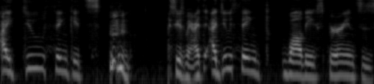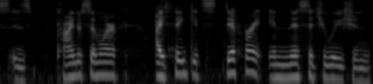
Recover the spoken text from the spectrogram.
I do think it's excuse me. I, th- I do think while the experience is is kind of similar, I think it's different in this situation.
